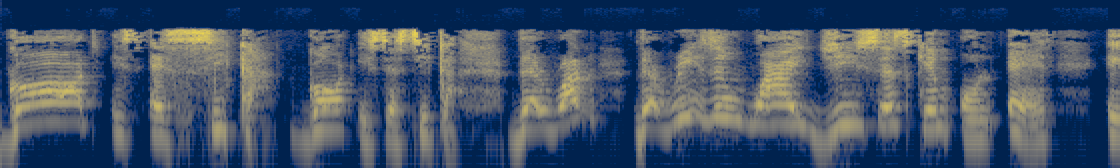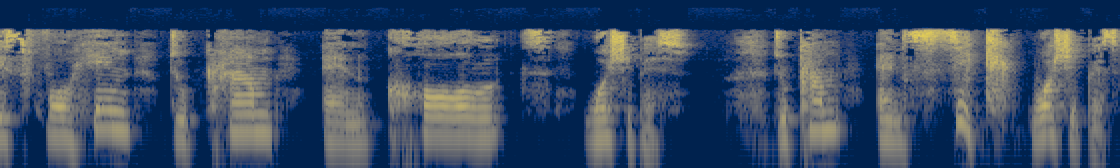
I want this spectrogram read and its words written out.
God is a seeker. God is a seeker. The run, the reason why Jesus came on earth is for him to come and call worshippers to come and seek worshippers.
